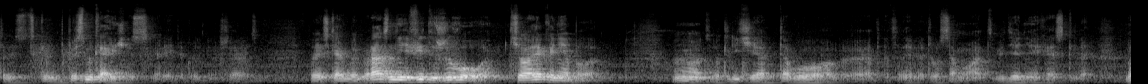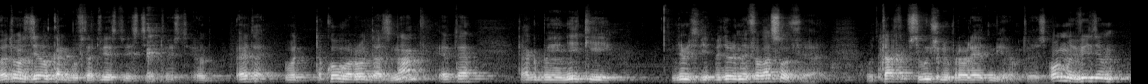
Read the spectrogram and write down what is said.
То есть как бы присмыкающееся скорее. То есть как бы разные виды живого. Человека не было. Вот, в отличие от того, от, от этого самого отведения Хескеля. Но это он сделал как бы в соответствии с тем. То есть вот, это, вот такого рода знак, это как бы некий, определенная философия вот как Всевышний управляет миром. То есть он, мы видим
